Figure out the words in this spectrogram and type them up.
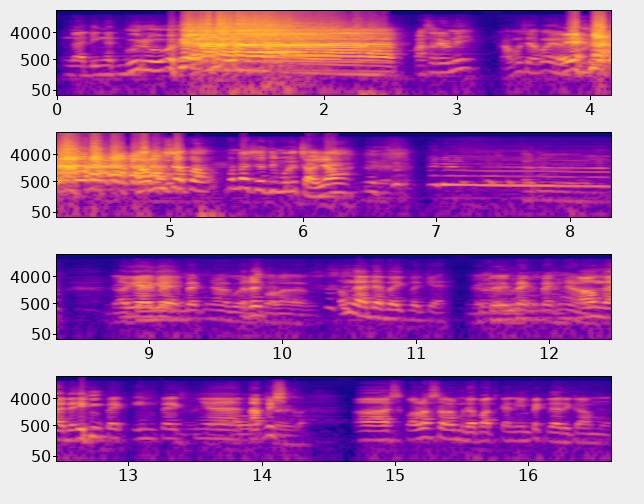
nggak diinget guru. Pas reuni, kamu siapa ya? Iya. kamu siapa? Pernah jadi murid saya? Aduh. Aduh. Gak Oke, ada oke. impact-impactnya gue di Terus- sekolah. Oh nggak ada baik-baik ya? Gak ada impact-impactnya. Oh nggak ada impact impactnya. Oke. Tapi eh, sekolah selalu mendapatkan impact dari kamu.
